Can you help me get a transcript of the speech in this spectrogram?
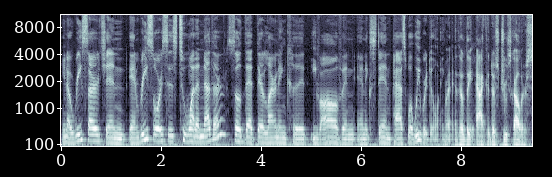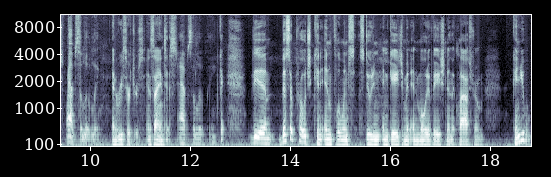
you know, research and, and resources to one another so that their learning could evolve and, and extend past what we were doing. Right. And so they acted as true scholars. Absolutely. And researchers and scientists. Absolutely. Okay. The, um, this approach can influence student engagement and motivation in the classroom. Can you,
